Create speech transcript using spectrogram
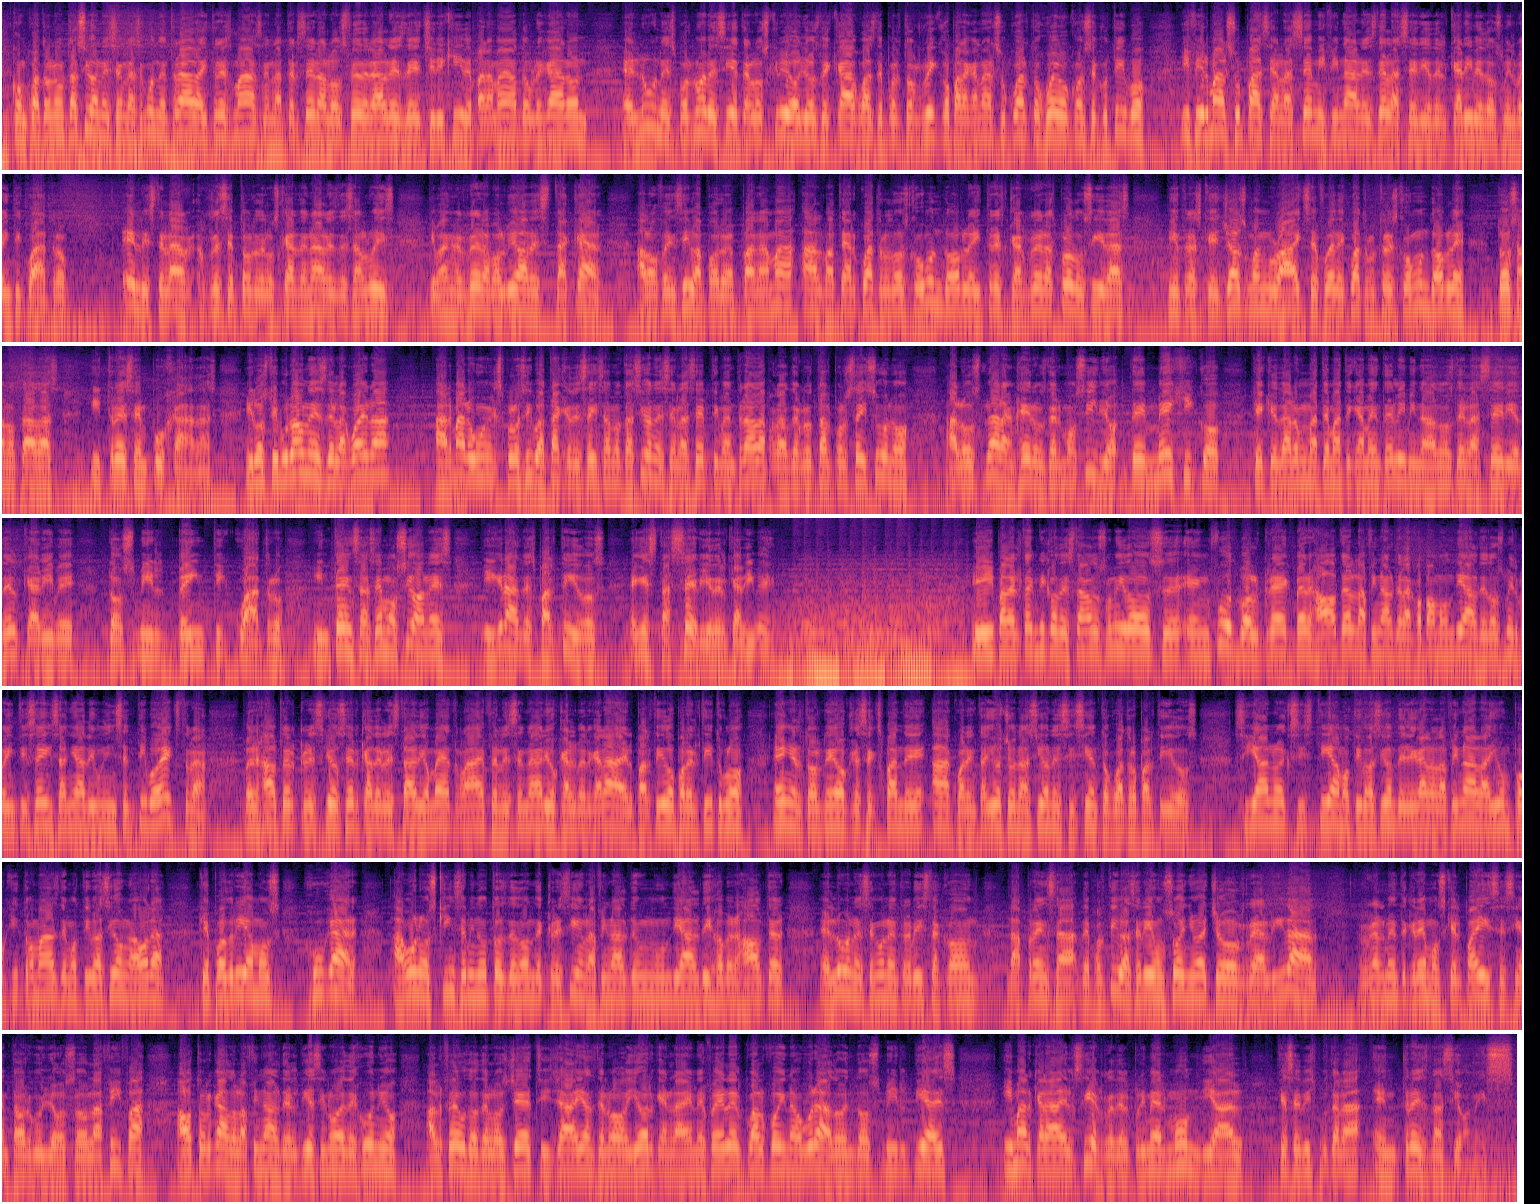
Con cuatro anotaciones en la segunda entrada y tres más en la tercera, los federales de Chiriquí de Panamá doblegaron el lunes por 9-7 a los criollos de Caguas de Puerto Rico para ganar su cuarto juego consecutivo y firmar su pase a las semifinales de la Serie del Caribe 2024. El estelar receptor de los Cardenales de San Luis, Iván Herrera, volvió a destacar a la ofensiva por Panamá al batear 4-2 con un doble y tres carreras producidas, mientras que Joshua Wright se fue de 4-3 con un doble, dos anotadas y tres empujadas. Y los tiburones de La Guaira armaron un explosivo ataque de seis anotaciones en la séptima entrada para derrotar por 6-1 a los Naranjeros de Hermosillo de México, que quedaron matemáticamente eliminados de la Serie del Caribe 2024. Intensas emociones y grandes partidos en esta Serie del Caribe. Y para el técnico de Estados Unidos eh, en fútbol, Greg Berhalter, la final de la Copa Mundial de 2026 añade un incentivo extra. Berhalter creció cerca del estadio MetLife, el escenario que albergará el partido por el título en el torneo que se expande a 48 naciones y 104 partidos. Si ya no existía motivación de llegar a la final, hay un poquito más de motivación ahora que podríamos jugar a unos 15 minutos de donde crecí en la final de un mundial, dijo Berhalter el lunes en una entrevista con la prensa deportiva. Sería un sueño hecho realidad. Realmente queremos que el país se sienta orgulloso. La FIFA ha otorgado la final del 19 de junio al feudo de los Jets y Giants de Nueva York en la NFL, el cual fue inaugurado en 2010 y marcará el cierre del primer mundial que se disputará en tres naciones.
